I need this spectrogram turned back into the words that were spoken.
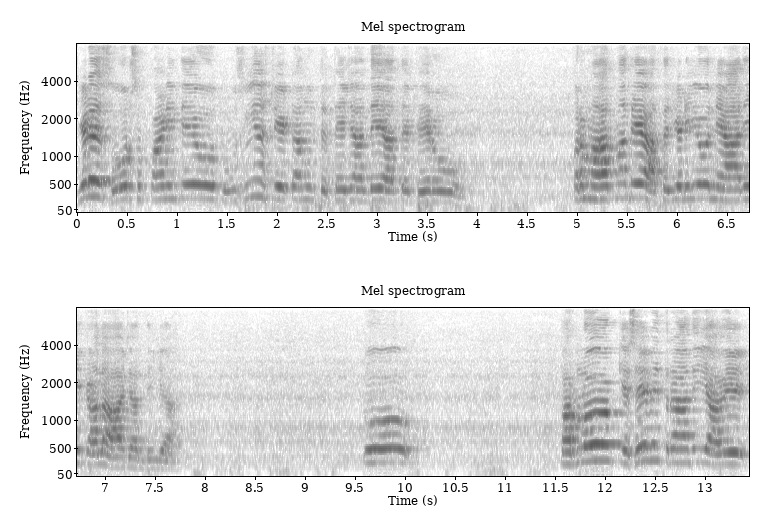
ਜਿਹੜੇ ਸੋਰਸ ਪਾਣੀ ਦੇ ਉਹ ਦੂਸਰੀਆਂ ਸਟੇਟਾਂ ਨੂੰ ਦਿੱਤੇ ਜਾਂਦੇ ਆ ਤੇ ਫਿਰ ਉਹ ਪਰਮਾਤਮਾ ਦੇ ਹੱਥ ਜਿਹੜੀ ਉਹ ਨਿਆਂ ਦੀ ਗੱਲ ਆ ਜਾਂਦੀ ਆ। ਤੋ ਪਰਲੋ ਕਿਸੇ ਵੀ ਤਰ੍ਹਾਂ ਦੀ ਆਵੇ,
